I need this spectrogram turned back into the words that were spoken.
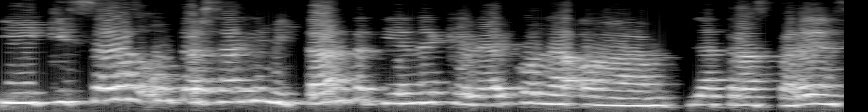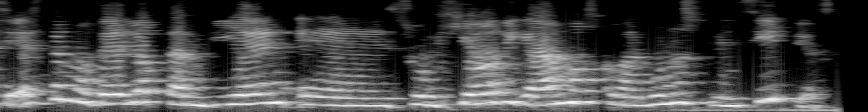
Y quizás un tercer limitante tiene que ver con la, ah, la transparencia. Este modelo también eh, surgió, digamos, con algunos principios.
